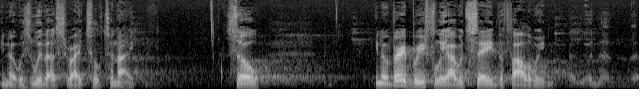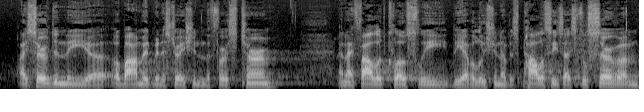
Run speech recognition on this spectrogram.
you know, was with us right till tonight. So, you know, very briefly, I would say the following. I served in the uh, Obama administration in the first term and I followed closely the evolution of his policies. I still serve on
